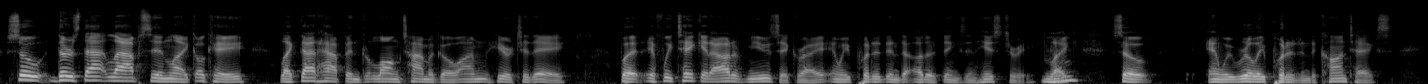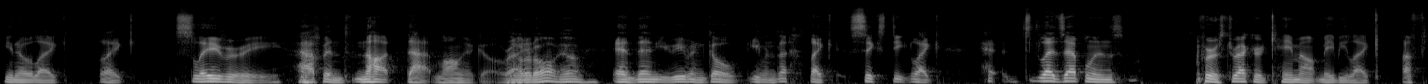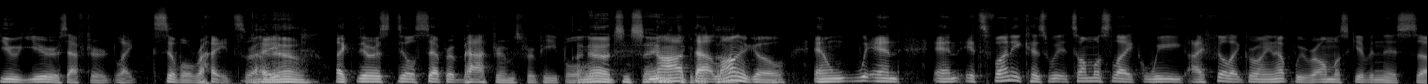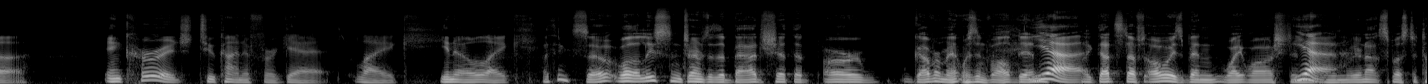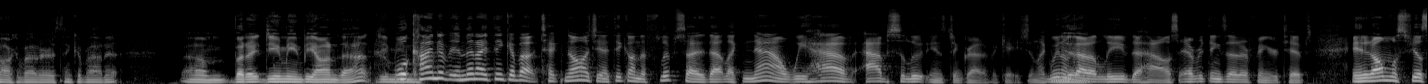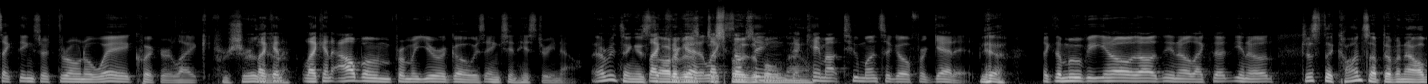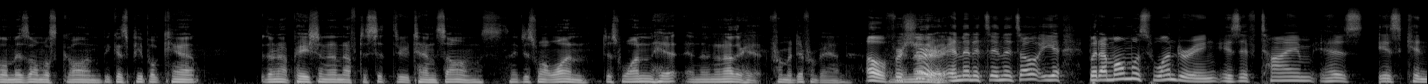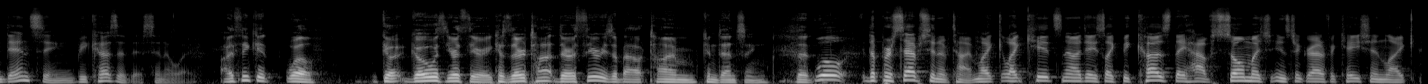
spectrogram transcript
so there's that lapse in like, okay, like that happened a long time ago. I'm here today. But if we take it out of music, right, and we put it into other things in history, Mm-hmm. like so, and we really put it into context, you know, like like slavery happened not that long ago, right? not at all. Yeah, and then you even go even like 60 like led zeppelin's first record came out maybe like a few years after like civil rights right. Like there was still separate bathrooms for people I know. It's insane. not think about that long ago and we, and and it's funny because it's almost like we i feel like growing up we were almost given this uh encouraged to kind of forget like you know like I think so. Well, at least in terms of the bad shit that our government was involved in. Yeah. like that stuff's always been whitewashed. And, Yeah. and we're not supposed to talk about it or think about it. Um, but I, do you mean beyond that? Do you mean Well, kind of, and then I think about technology. I think on the flip side of that, like now we have absolute instant gratification. Like we don't Yeah. got to leave the house; everything's at our fingertips, and it almost feels like things are thrown away quicker. Like for sure? like an are. like an album from a year ago is ancient history now. everything is Like thought of forget as it. Like disposable something now. that came out two months ago, forget it. yeah, Like the movie, you know, uh, you know, like the, you know, just the concept of an album is almost gone because people can't. They're not patient enough to sit through ten songs. They just want one, just one hit, and then another hit from a different band. Oh, for sure. hit. And then it's and it's oh yeah. But I'm almost wondering is if time is is condensing because of this in a way. I think it. Well, go go with your theory because there are there are theories about time condensing that. Well, the perception of time, like like kids nowadays, like because they have so much instant gratification, like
